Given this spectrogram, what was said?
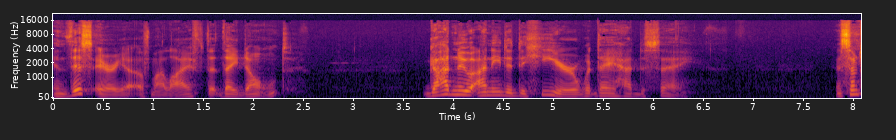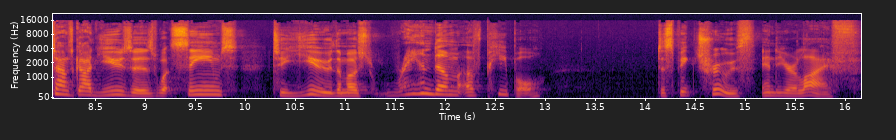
in this area of my life that they don't, God knew I needed to hear what they had to say. And sometimes God uses what seems to you the most random of people to speak truth into your life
